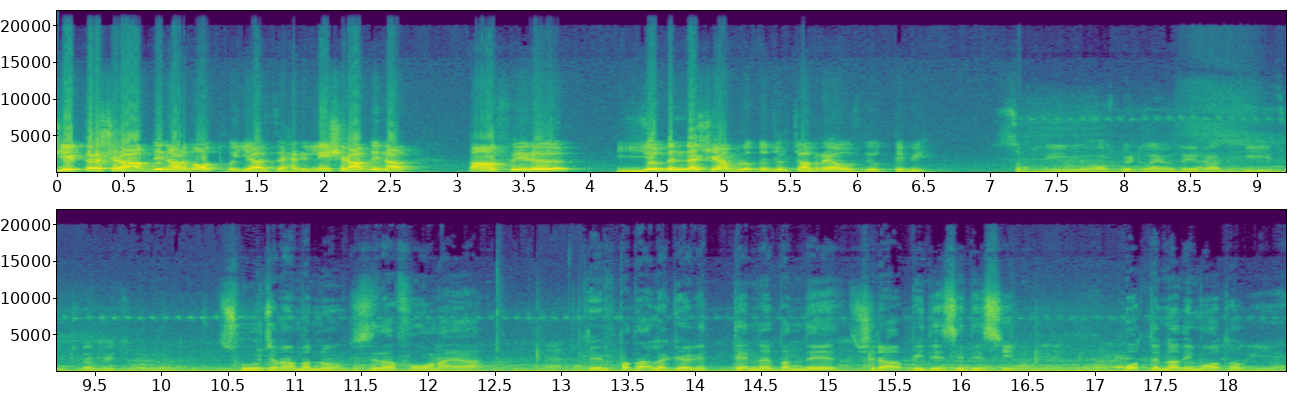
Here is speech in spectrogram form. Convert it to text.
ਜੇਕਰ ਸ਼ਰਾਬ ਦੇ ਨਾਲ ਮੌਤ ਹੋਈ ਆ ਜ਼ਹਿਰੀਲੀ ਸ਼ਰਾਬ ਦੇ ਨਾਲ ਤਾਂ ਫਿਰ ਯੁੱਧ ਨਸ਼ਿਆਂ ਵਿਰੁੱਧ ਜੋ ਚੱਲ ਰਿਹਾ ਉਸ ਦੇ ਉੱਤੇ ਵੀ ਤੁਸੀਂ ਹਸਪੀਟਲ ਆਏ ਹੋ ਦੇਰ ਰਾਤ? ਕੀ ਸੂਚਨਾ ਮਿਲੀ ਸੂਚਨਾ ਮੈਨੂੰ ਕਿਸੇ ਦਾ ਫੋਨ ਆਇਆ। ਕਿ ਪਤਾ ਲੱਗਿਆ ਕਿ ਤਿੰਨ ਬੰਦੇ ਸ਼ਰਾਬ ਪੀਦੇ ਸੀ ਦੇਸੀ, ਉਹ ਤਿੰਨਾਂ ਦੀ ਮੌਤ ਹੋ ਗਈ ਹੈ।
